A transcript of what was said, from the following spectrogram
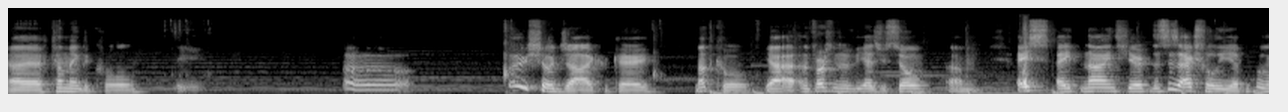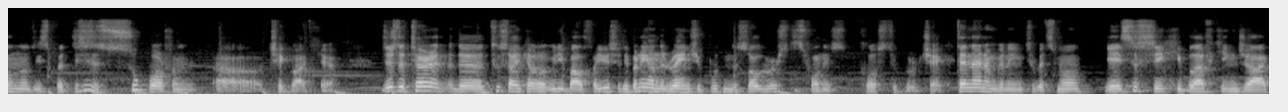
Uh, can make the call. Uh, I show Jack, okay. Not cool. Yeah, unfortunately, as you saw, um, ace 8 9 here. This is actually, uh, people don't this, but this is a super often uh, check back here. Just the turn, the two side card are really bad for you. So depending on the range you put in the solvers, this one is close to pure check. 10 9, I'm going to bet small. Yeah, it's so sick. He bluff king jack.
